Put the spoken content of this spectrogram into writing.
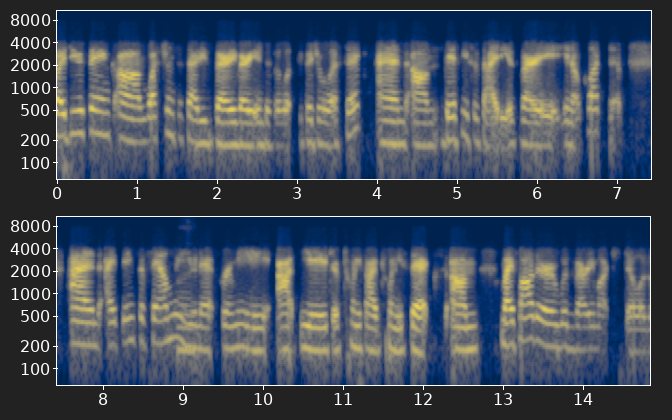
So I do think um, Western society is very, very individualistic, and um, Desi society is very, you know, collective. And I think the family right. unit for me at the age of 25, 26, um, my father was very much still a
